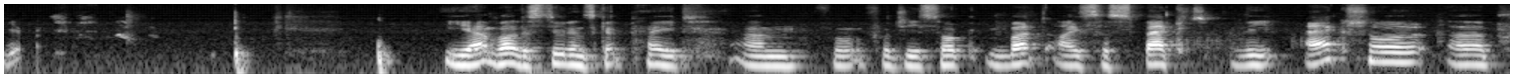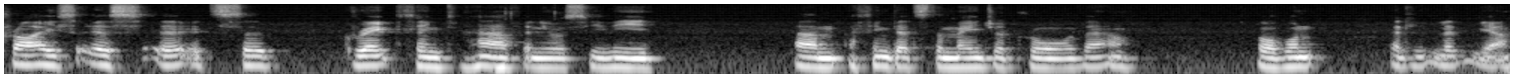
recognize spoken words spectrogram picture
Yep. Yeah, well, the students get paid um, for for GSOC, but I suspect the actual uh, price is uh, it's a great thing to have in your CV. Um, I think that's the major draw there, or one. At, yeah,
